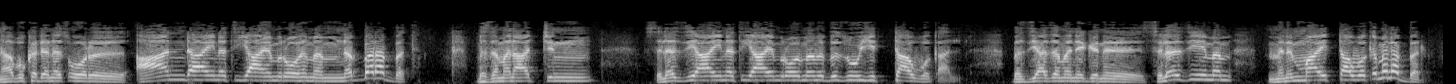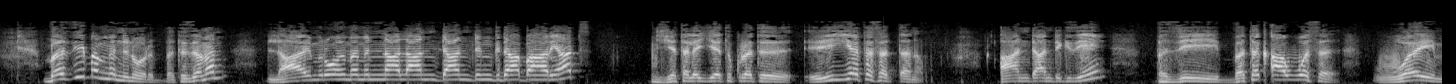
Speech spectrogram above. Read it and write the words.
ናቡከደነጾር አንድ ዐይነት የአእምሮ ሕመም ነበረበት። በዘመናችን ስለዚህ ዐይነት የአእምሮ ሕመም ብዙ ይታወቃል። በዚያ ዘመን ግን ስለዚህ ሕመም ምንም አይታወቅም ነበር። በዚህ በምንኖርበት ዘመን ለአእምሮ ሕመምና ለአንዳንድ እንግዳ ባሕርያት የተለየ ትኩረት እየተሰጠ ነው። አንዳንድ ጊዜ በዚህ በተቃወሰ ወይም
